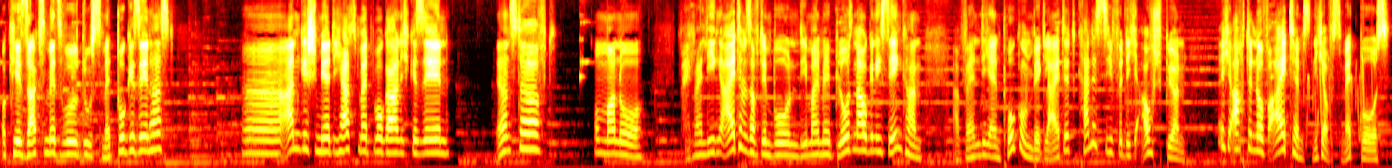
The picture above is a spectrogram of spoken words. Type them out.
Okay, sagst du mir jetzt, wo du Smetbo gesehen hast? Äh, angeschmiert. Ich habe Smetbo gar nicht gesehen. Ernsthaft? Oh Manno. Manchmal liegen Items auf dem Boden, die man mit bloßem Auge nicht sehen kann. Aber wenn dich ein Pokémon begleitet, kann es sie für dich aufspüren. Ich achte nur auf Items, nicht auf Smetbos.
